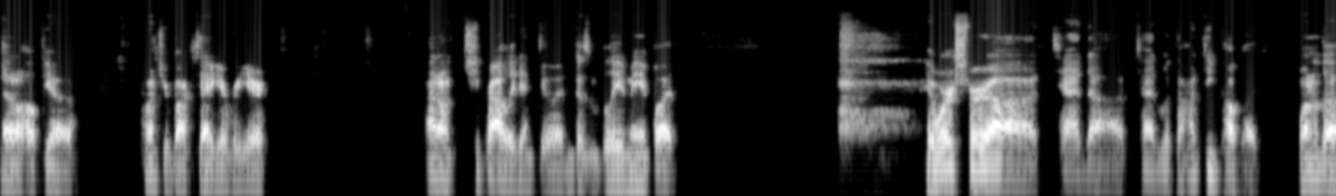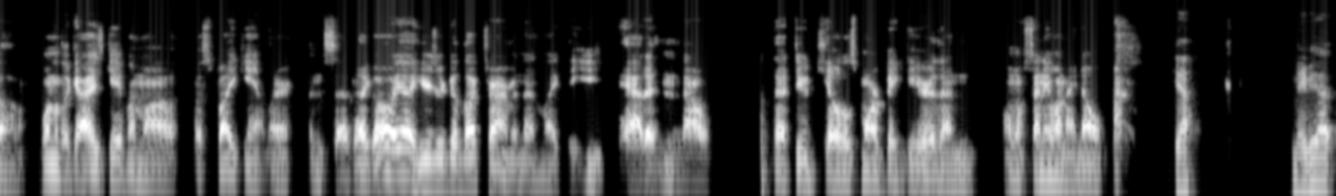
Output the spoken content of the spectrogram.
that'll help you punch your buck tag every year. I don't, she probably didn't do it and doesn't believe me, but it works for uh, Ted, uh, Ted with the hunting public. One of the one of the guys gave him a, a spike antler and said like, "Oh yeah, here's your good luck charm." And then like he had it, and now that dude kills more big deer than almost anyone I know. Yeah. Maybe that.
